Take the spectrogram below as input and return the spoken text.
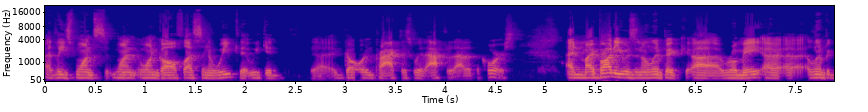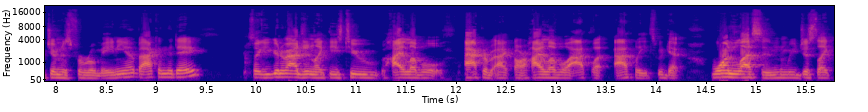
at least once one one golf lesson a week that we could uh, go and practice with after that at the course. And my buddy was an Olympic uh, Roma- uh, uh, Olympic gymnast for Romania back in the day. So you can imagine like these two high level acrobat or high level athletes would get one lesson. We just like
